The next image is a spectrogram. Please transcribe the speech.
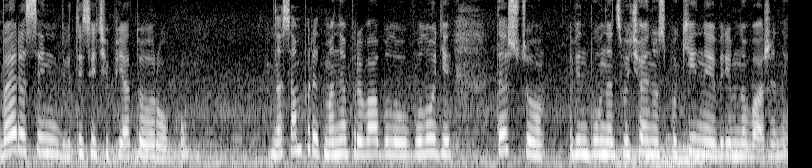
вересень 2005 року. Насамперед мене привабило у Володі те, що він був надзвичайно спокійний і врівноважений.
